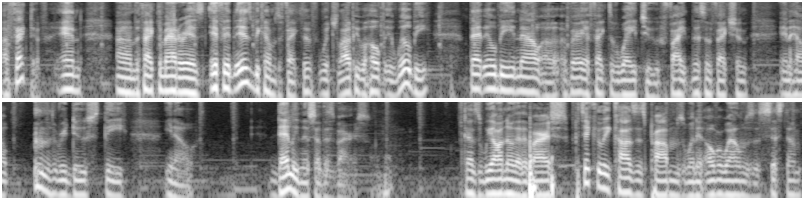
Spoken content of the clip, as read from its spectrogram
effective. And um, the fact of the matter is, if it is becomes effective, which a lot of people hope it will be, that it'll be now a, a very effective way to fight this infection and help reduce the you know, deadliness of this virus. Because we all know that the virus particularly causes problems when it overwhelms the system,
